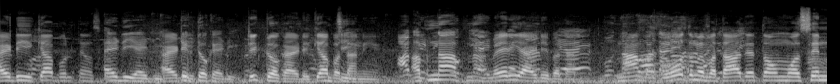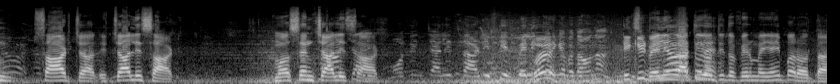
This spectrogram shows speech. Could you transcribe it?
आईडी क्या बोलते हैं उसको? ID ID ID? TikTok ID TikTok ID क्या बतानी है। अपना अपना। मेरी आईडी बता। नाम बता। वो तो मैं बता देता हूँ मोहसिन साठ चालीस चालीस साठ। मोहसिन चालीस साठ। मोहसिन चालीस साठ। इसकी स्पेलिंग करके बताओ ना। स्पेलिंग आती होती तो फिर मैं यहीं पर होता।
